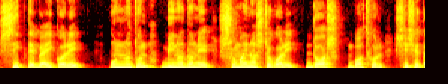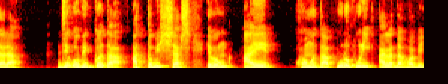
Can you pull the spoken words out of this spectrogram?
শিখতে ব্যয় করে অন্যজন বিনোদনে সময় নষ্ট করে। দশ বছর শেষে তারা যে অভিজ্ঞতা, আত্মবিশ্বাস এবং আয়ের ক্ষমতা পুরোপুরি আলাদা হবে।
